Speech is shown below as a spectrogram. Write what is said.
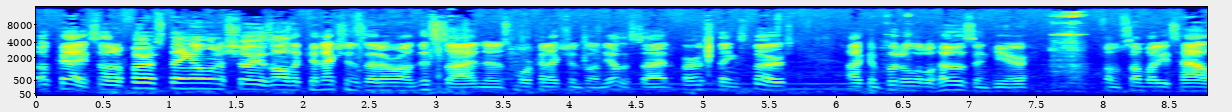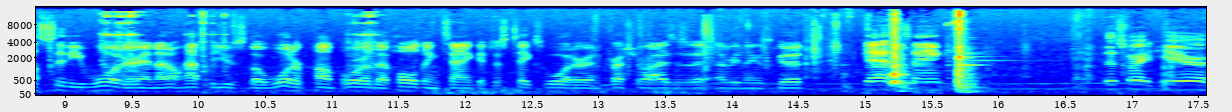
Okay, so the first thing I want to show you is all the connections that are on this side, and there's more connections on the other side. First things first, I can put a little hose in here from somebody's house, city water, and I don't have to use the water pump or the holding tank. It just takes water and pressurizes it, and everything is good. Gas tank. This right here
